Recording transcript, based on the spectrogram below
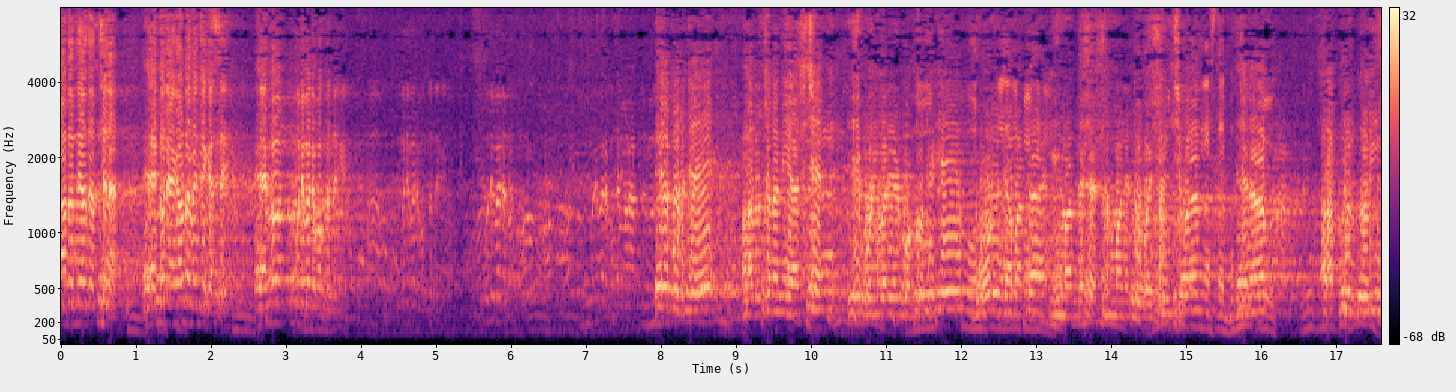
বাধা দেওয়া যাচ্ছে না। এখন এগারোটা বেজে গেছে। এখন পরিবারের পক্ষ থেকে। এ পর্যায়ে আলোচনা নিয়ে আসছেন এই পরিবারের পক্ষ থেকে বড় জামাতা এই মাদ্রাসার সম্মানিত ভাইস প্রিন্সিপাল জনাব আব্দুল করিম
